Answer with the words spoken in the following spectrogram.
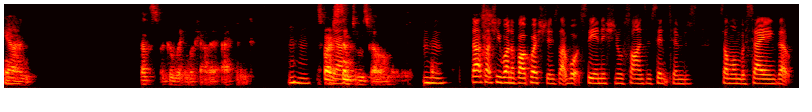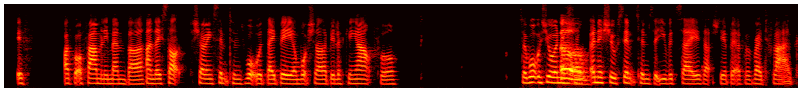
And that's a good way to look at it, I think, mm-hmm. as far as yeah. symptoms go. Mm-hmm. That's actually one of our questions. Like, what's the initial signs and symptoms? Someone was saying that if I've got a family member and they start showing symptoms, what would they be, and what should I be looking out for? So, what was your initial oh. initial symptoms that you would say is actually a bit of a red flag?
